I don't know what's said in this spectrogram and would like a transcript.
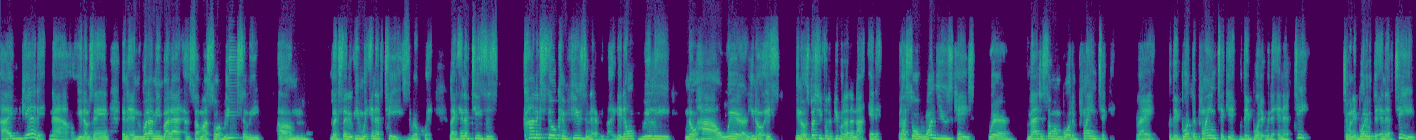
I get it now. You know what I'm saying? And and what I mean by that, uh, something I saw recently, um, like I said, even with NFTs, real quick. Like NFTs is kind of still confusing to everybody. They don't really know how, where, you know, it's, you know, especially for the people that are not in it. But I saw one use case where imagine someone bought a plane ticket, right? But they bought the plane ticket, but they bought it with an NFT. So when they bought it with the NFT,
